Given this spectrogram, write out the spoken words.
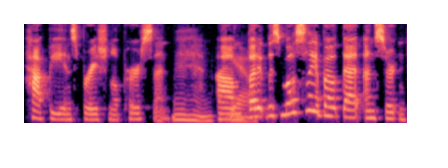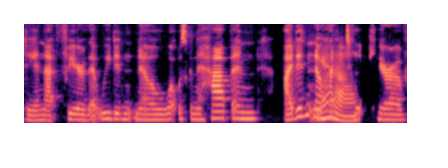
happy, inspirational person. Mm-hmm. Um, yeah. But it was mostly about that uncertainty and that fear that we didn't know what was going to happen. I didn't know yeah. how to take care of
